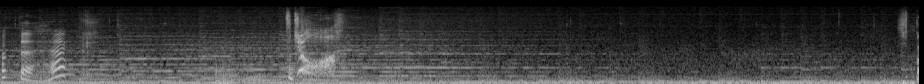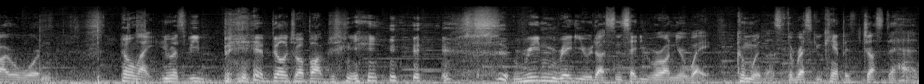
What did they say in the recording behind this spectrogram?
What the heck? Spiral Warden. Hill Knight, you must be Bill Joe Bob Jr. Rhedon radioed us and said you were on your way. Come with us. The rescue camp is just ahead.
